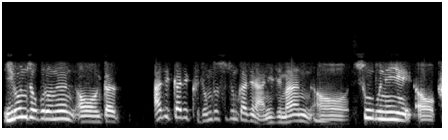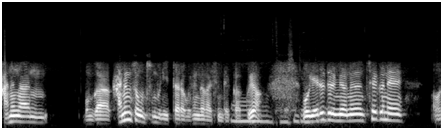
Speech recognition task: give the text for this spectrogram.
이론적으로는 어 그러니까 아직까지 그 정도 수준까지는 아니지만 어 충분히 어 가능한 뭔가 가능성은 충분히 있다라고 생각하시면 될 것 같고요. 어, 되게 신기하다. 뭐 예를 들면은 최근에 어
